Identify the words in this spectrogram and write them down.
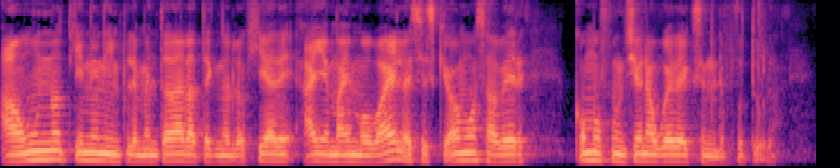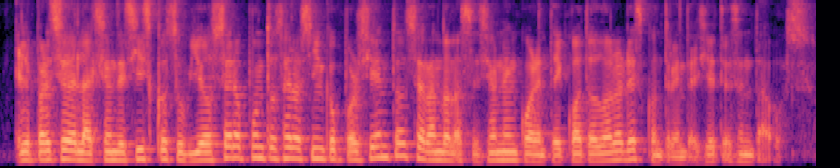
aún no tienen implementada la tecnología de IMI Mobile, así es que vamos a ver cómo funciona WebEx en el futuro. El precio de la acción de Cisco subió 0.05%, cerrando la sesión en 44 dólares con 37 centavos.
